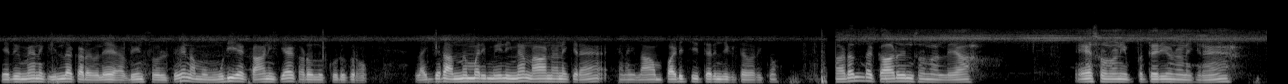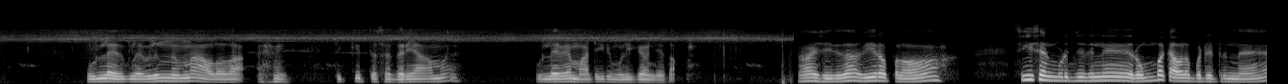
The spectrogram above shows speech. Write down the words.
எதுவுமே எனக்கு இல்லை கடவுளே அப்படின்னு சொல்லிட்டு நம்ம முடியை காணிக்க கடவுளுக்கு கொடுக்குறோம். லைக்கர் அந்த மாதிரி மீனிங் தான் நான் நினைக்கிறேன். எனக்கு நான் படித்து தெரிஞ்சுக்கிட்ட வரைக்கும். நடந்த காடுன்னு சொன்னேன் இல்லையா? ஏன் சொன்னேன்னு இப்போ தெரியும்னு நினைக்கிறேன். உள்ளே இதுக்குள்ளே விழுந்தோம்னா அவ்வளோதான் திக்கு திசை தெரியாமல் உள்ளவே மாட்டிக்கிட்டு முழிக்க வேண்டியதுதான். காய்ஸ் இதுதான் வீரப்பழம். சீசன் முடிஞ்சதுன்னு ரொம்ப கவலைப்பட்டுட்டு இருந்தேன்.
